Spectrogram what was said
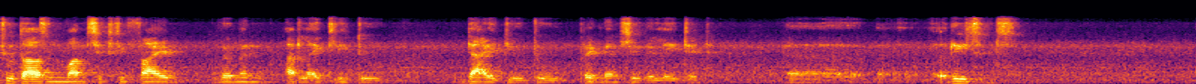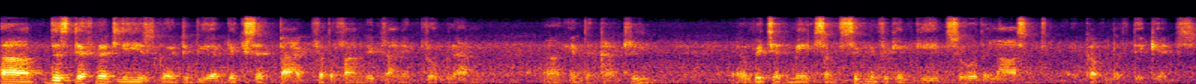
2,165 women are likely to die due to pregnancy related uh, reasons. Uh, this definitely is going to be a big setback for the family planning program uh, in the country, uh, which had made some significant gains over the last couple of decades.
